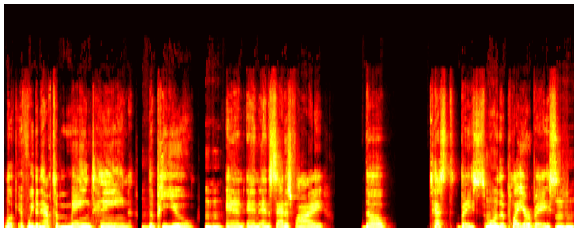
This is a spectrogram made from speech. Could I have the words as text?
look, if we didn't have to maintain the PU hmm and and and satisfy the test base or Mhm. the player base hmm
